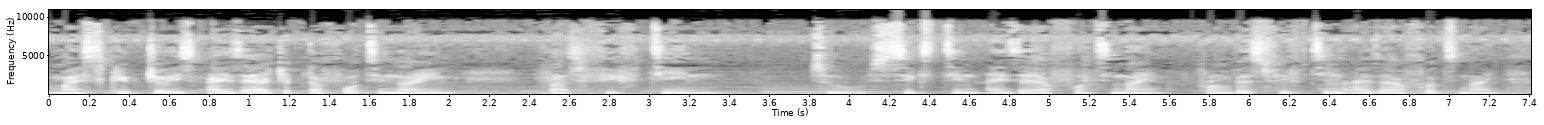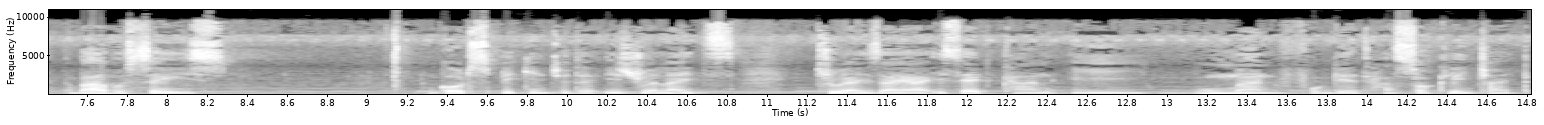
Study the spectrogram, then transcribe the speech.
My scripture is Isaiah chapter 49 verse 15 to 16, Isaiah 49, from verse 15, Isaiah 49. The Bible says, God speaking to the Israelites through Isaiah, He said, Can a woman forget her suckling child,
